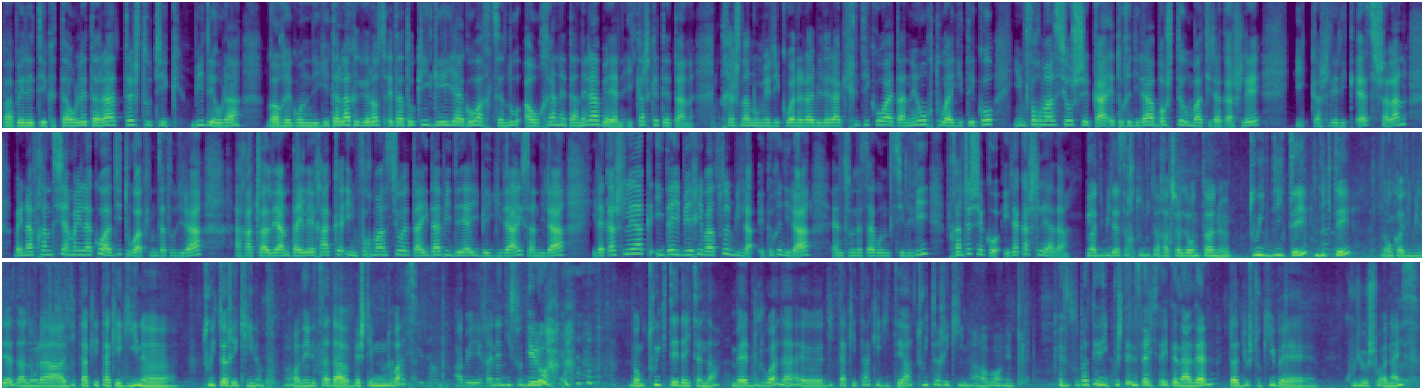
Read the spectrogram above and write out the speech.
Paperetik tauletara, testutik bideura, gaur egun digitalak geroz eta toki gehiago hartzen du aurrean eta nerabeen ikasketetan. Tresna numerikoen erabilera kritikoa eta neurtua egiteko informazio seka etorri dira bosteun bat irakasle, ikaslerik ez, salan, baina Frantzia mailako adituak mintzatu dira, arratsaldean tailerak informazio eta idabidea begira izan dira, irakasleak idei berri batzuen bila etorri dira, entzun ezagun Silvi, frantzeseko irakaslea da. Adibidez hartu dut arratsalde honetan uh, tweet dite, dikte, donc adibidez da nola diktaketak egin uh, Twitterekin. Niretzat da beste mundu bat, abe janen dizut gero. donc tweette daitzen da, behel burua da uh, diktaketak egitea Twitterekin. Bon, ez dut bat ikusten zer izaiten alden, da justuki be kuriosoa naiz.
